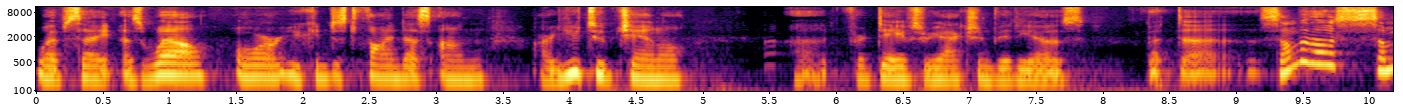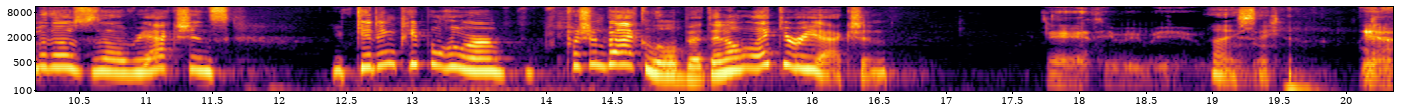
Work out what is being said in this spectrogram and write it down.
website as well, or you can just find us on our YouTube channel uh, for Dave's reaction videos. But uh, some of those some of those uh, reactions, you're getting people who are pushing back a little bit. They don't like your reaction. Yeah, I see. Yeah,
